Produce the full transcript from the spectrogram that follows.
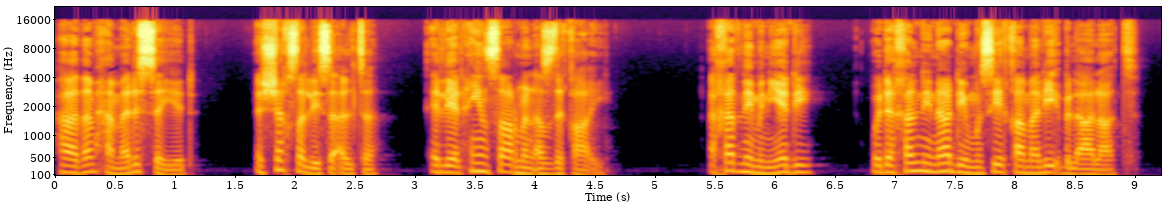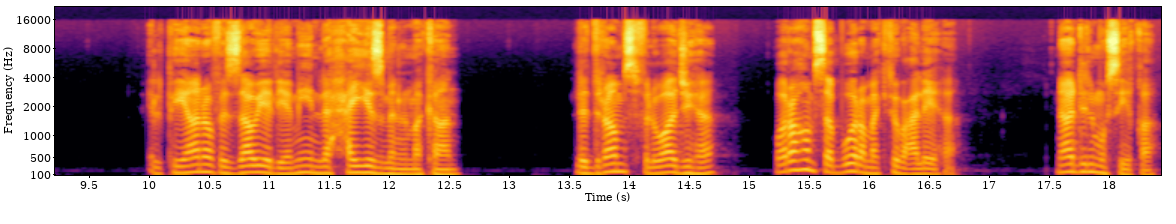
هذا محمد السيد. الشخص اللي سألته اللي الحين صار من أصدقائي. أخذني من يدي ودخلني نادي موسيقى مليء بالآلات. البيانو في الزاوية اليمين له حيز من المكان. الدرامز في الواجهة وراهم سبورة مكتوب عليها. نادي الموسيقى.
